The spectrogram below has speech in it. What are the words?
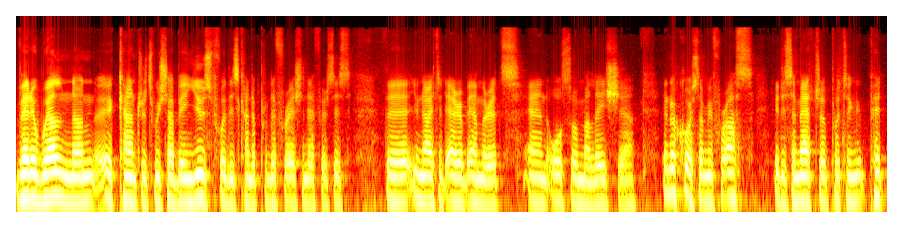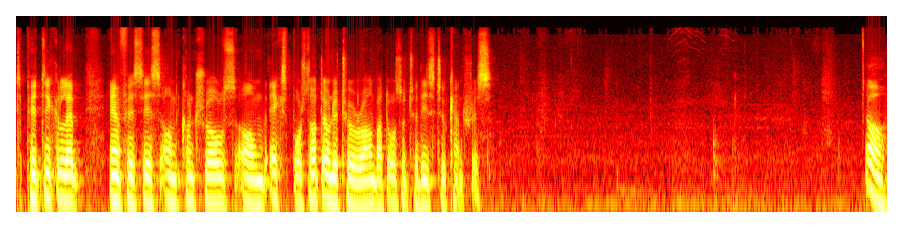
very well-known uh, countries which are being used for this kind of proliferation efforts is the United Arab Emirates and also Malaysia. And of course, I mean, for us, it is a matter of putting particular emphasis on controls on exports, not only to Iran, but also to these two countries. Oh,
